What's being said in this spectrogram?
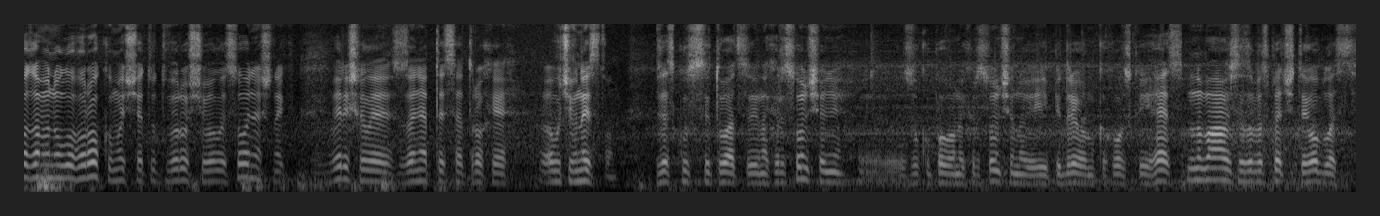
позаминулого року ми ще тут вирощували соняшник. Вирішили зайнятися трохи овочівництвом. У зв'язку з ситуацією на Херсонщині, е, з окупованою Херсонщиною і підривом Каховської ГЕС, намагаємося забезпечити область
